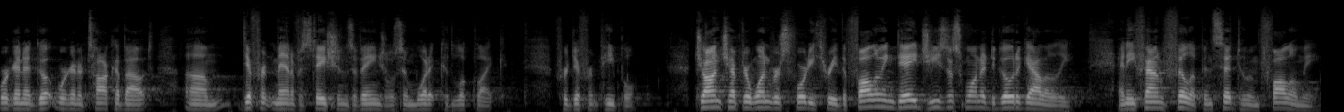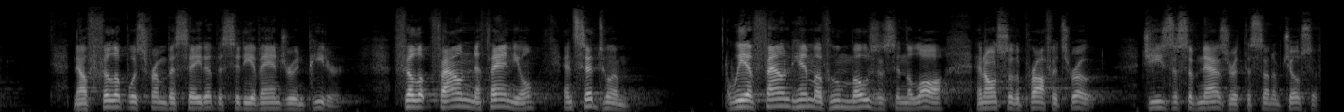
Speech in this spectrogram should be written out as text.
we're going to go, we're going to talk about um, different manifestations of angels and what it could look like for different people. John chapter 1 verse 43. The following day Jesus wanted to go to Galilee, and he found Philip and said to him, "Follow me." Now Philip was from Bethsaida, the city of Andrew and Peter. Philip found Nathanael and said to him, We have found him of whom Moses in the law and also the prophets wrote, Jesus of Nazareth, the son of Joseph.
